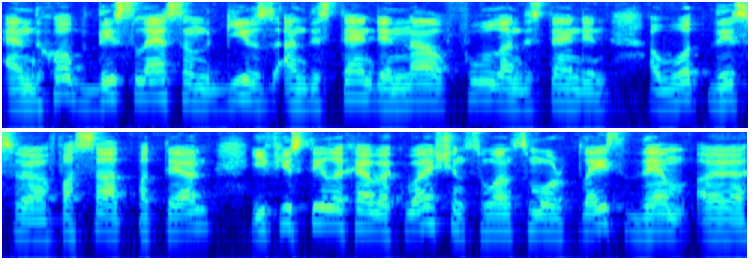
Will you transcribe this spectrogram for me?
and hope this lesson gives understanding now full understanding of what this uh, facade pattern if you still have questions once more place them uh,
